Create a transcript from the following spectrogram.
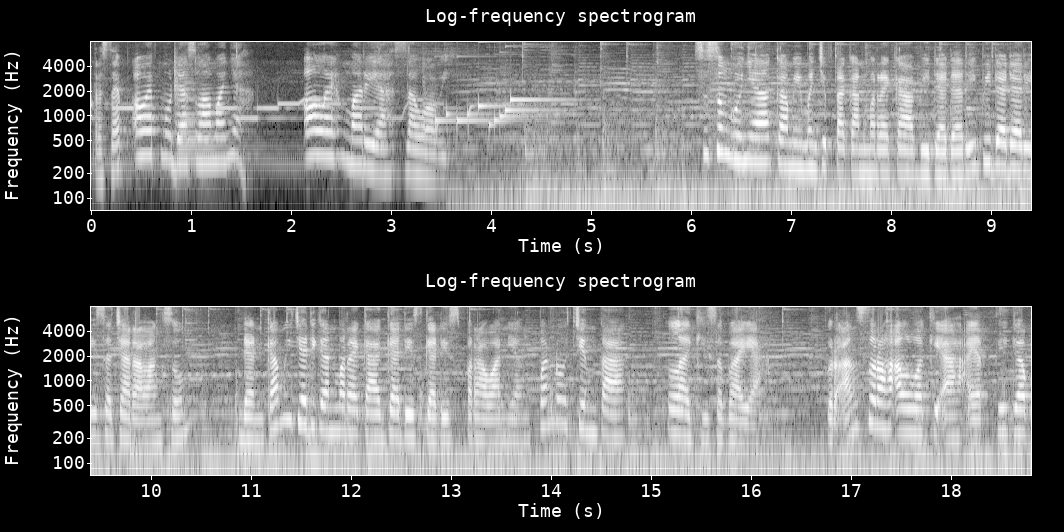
Resep Awet Muda Selamanya oleh Maria Zawawi. Sesungguhnya kami menciptakan mereka bidadari-bidadari secara langsung dan kami jadikan mereka gadis-gadis perawan yang penuh cinta lagi sebaya. Quran Surah Al-Waqiah ayat 35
